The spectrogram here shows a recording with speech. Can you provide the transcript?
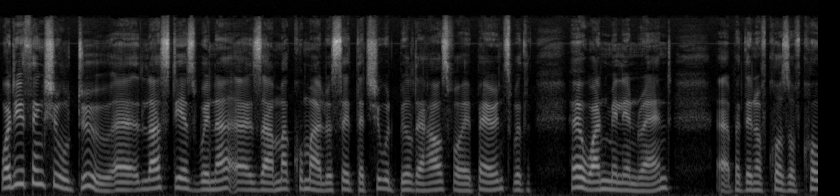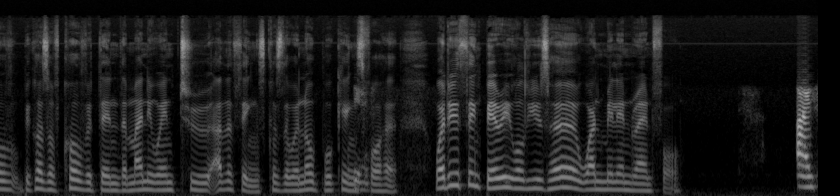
What do you think she will do? Uh, last year's winner, uh, Zama Khumalo, said that she would build a house for her parents with her 1 million rand. Uh, but then, of course, of COVID, because of COVID, then the money went to other things because there were no bookings for her. What do you think Berry will use her one million rand for? I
